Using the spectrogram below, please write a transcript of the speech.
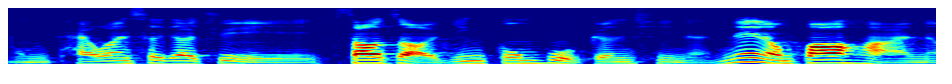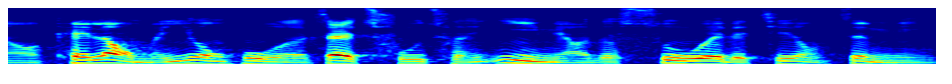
我们台湾社交距离稍早已经公布更新了，内容包含呢，可以让我们用户呢在储存疫苗的数位的接种证明，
